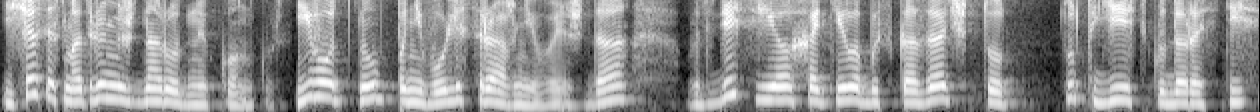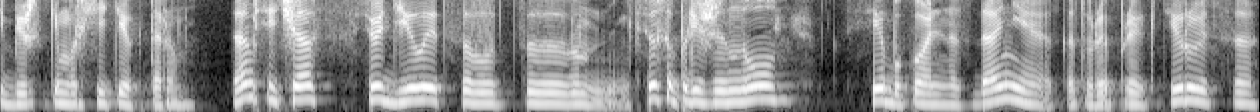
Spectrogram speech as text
И сейчас я смотрю международный конкурс. И вот, ну, поневоле сравниваешь, да. Вот здесь я хотела бы сказать, что тут есть куда расти сибирским архитекторам. Там сейчас все делается, вот, э, все сопряжено, все буквально здания, которые проектируются,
